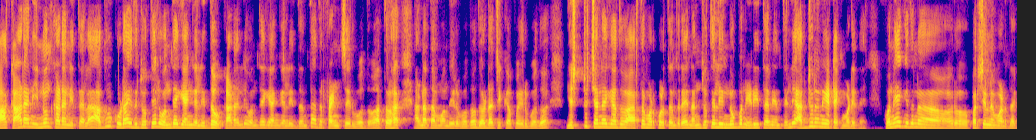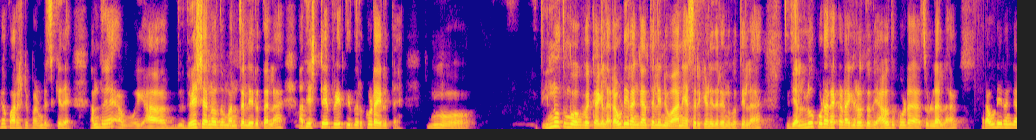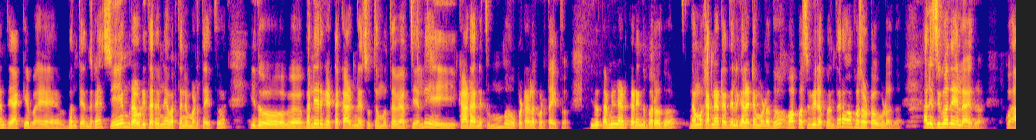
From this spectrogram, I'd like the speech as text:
ಆ ಕಾಡಾನೆ ಇನ್ನೊಂದು ಕಾಡಾನೆ ಇತ್ತಲ್ಲ, ಅದು ಕೂಡ ಇದ್ರ ಜೊತೆಯಲ್ಲಿ ಒಂದೇ ಗ್ಯಾಂಗಲ್ಲಿ ಇದ್ದವು. ಕಾಡಲ್ಲಿ ಒಂದೇ ಗ್ಯಾಂಗಲ್ಲಿ ಇದ್ದಂತ ಅದ್ರ ಫ್ರೆಂಡ್ಸ್ ಇರ್ಬೋದು, ಅಥವಾ ಅಣ್ಣ ತಮ್ಮಂದು ಇರ್ಬೋದು, ದೊಡ್ಡ ಚಿಕ್ಕಪ್ಪ ಇರ್ಬೋದು. ಎಷ್ಟು ಚೆನ್ನಾಗಿ ಅದು ಅರ್ಥ ಮಾಡ್ಕೊಳ್ತಂದ್ರೆ ನನ್ನ ಜೊತೆಲಿ ಇನ್ನೊಬ್ಬನ ಹಿಡಿತಾನೆ ಅಂತೇಳಿ ಅರ್ಜುನನಿಗೆ ಅಟ್ಯಾಕ್ ಮಾಡಿದೆ. ಕೊನೆಗೆ ಇದನ್ನು ಅವರು ಪರಿಶೀಲನೆ ಮಾಡಿದಾಗ ಫಾರೆಸ್ಟ್ ಡಿಪಾರ್ಟ್ಮೆಂಟ್ ಸಿಕ್ಕಿದೆ. ಅಂದರೆ ದ್ವೇಷ ಅನ್ನೋದು ಮನಸ್ಸಲ್ಲಿ ಇರುತ್ತಲ್ಲ, ಅದು ಎಷ್ಟೇ ಪ್ರೀತಿ ಇದ್ರೂ ಕೂಡ ಇರುತ್ತೆ. ಇನ್ನೂ ತುಂಬ ಹೋಗಬೇಕಾಗಿಲ್ಲ. ರೌಡಿ ರಂಗ ಅಂತೇಳಿ ನೀವು ಆನೆ ಹೆಸರು ಕೇಳಿದ್ರೇನು ಗೊತ್ತಿಲ್ಲ. ಇದೆಲ್ಲೂ ಕೂಡ ರೆಕಾರ್ಡ್ ಆಗಿರುವಂಥದ್ದು, ಯಾವುದು ಕೂಡ ಸುಳ್ಳಲ್ಲ. ರೌಡಿ ರಂಗ ಅಂತ ಯಾಕೆ ಬ, ಬಂತೆ ಅಂದರೆ ಸೇಮ್ ರೌಡಿ ಥರನೇ ವರ್ತನೆ ಮಾಡ್ತಾ ಇತ್ತು. ಇದು ಬನ್ನೇರುಘಟ್ಟ ಕಾಡಿನ ಸುತ್ತಮುತ್ತ ವ್ಯಾಪ್ತಿಯಲ್ಲಿ ಈ ಕಾಡಾನೆ ತುಂಬ ಉಪಟಾಳ ಕೊಡ್ತಾ ಇತ್ತು. ಇದು ತಮಿಳ್ನಾಡು ಕಡೆಯಿಂದ ಬರೋದು, ನಮ್ಮ ಕರ್ನಾಟಕದಲ್ಲಿ ಗಲಾಟೆ ಮಾಡೋದು, ವಾಪಸ್ ವೀರಪ್ಪ ಅಂತಾರೆ, ವಾಪಸ್ ಹೊರಟೋಗ್ಬಿಡೋದು. ಅಲ್ಲಿ ಸಿಗೋದೇ ಇಲ್ಲ ಇದು.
